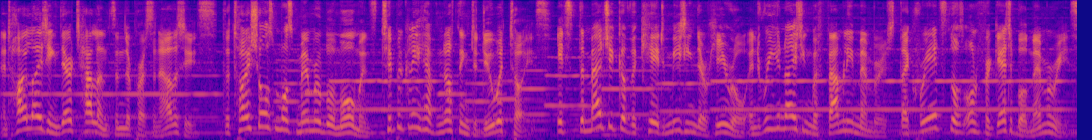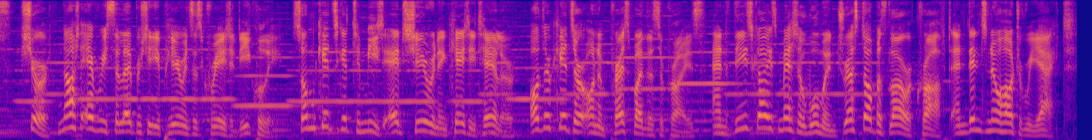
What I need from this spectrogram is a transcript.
and highlighting their talents and their personalities. The toy show's most memorable moments typically have nothing to do with toys. It's the magic of a kid meeting their hero and reuniting with family members that creates those unforgettable memories. Sure, not every celebrity appearance is created equally. Some kids get to meet Ed Sheeran and Katie Taylor, other kids are unimpressed by the surprise, and these guys met a woman dressed up as Lara Croft and didn't know how to react.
